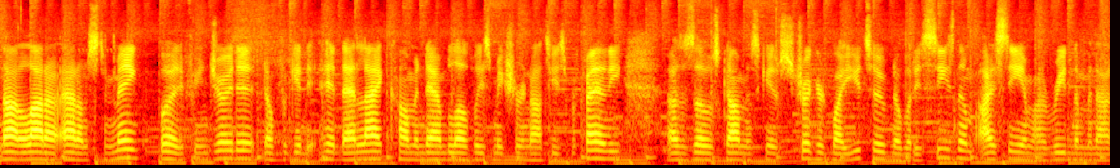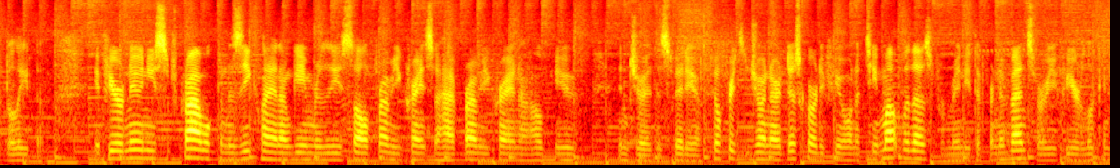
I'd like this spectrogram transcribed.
not a lot of items to make, but if you enjoyed it, don't forget to hit that like, comment down below. Please make sure not to use profanity, as those comments get triggered by YouTube. Nobody sees them. I see them, I read them, and I delete them. If you're new and you subscribe, welcome to Z Clan. I'm Gamer Z Soul from Ukraine, so hi from Ukraine. I hope you enjoyed this video. Feel free to join our Discord if you want to team up with us for many different events, or if you're looking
